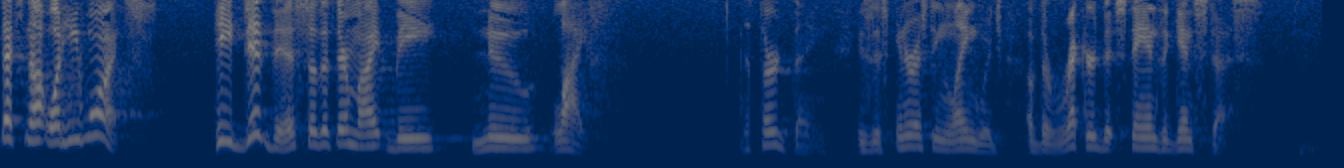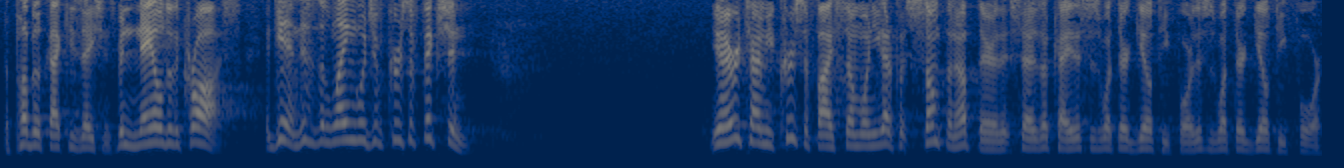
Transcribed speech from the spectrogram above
That's not what He wants. He did this so that there might be new life. The third thing is this interesting language of the record that stands against us. The public accusation. It's been nailed to the cross. Again, this is the language of crucifixion. You know, every time you crucify someone, you got to put something up there that says, okay, this is what they're guilty for. This is what they're guilty for.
